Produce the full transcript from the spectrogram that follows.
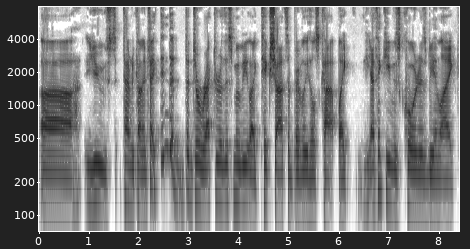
uh used time to come in fact didn't the, the director of this movie like take shots at beverly hills cop like he, i think he was quoted as being like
